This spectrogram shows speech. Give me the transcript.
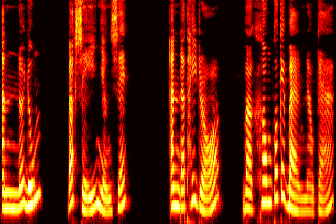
Anh nói đúng, bác sĩ nhận xét. Anh đã thấy rõ và không có cái bàn nào cả.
